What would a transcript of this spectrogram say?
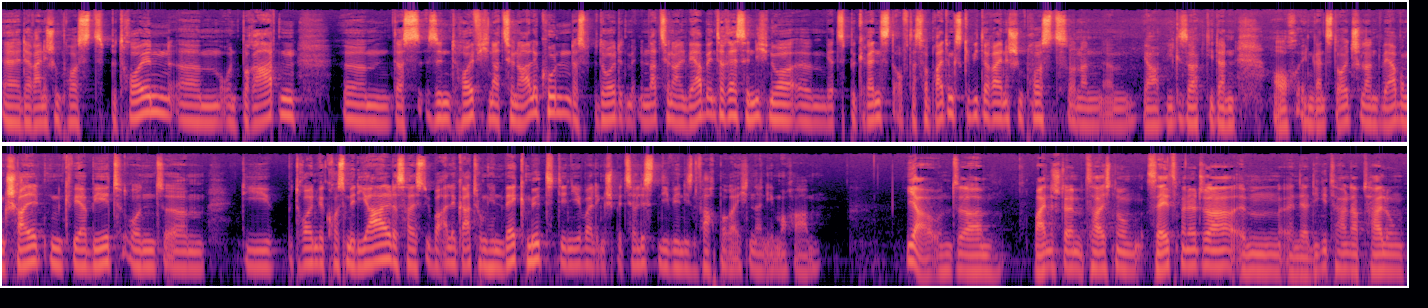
äh, der Rheinischen Post betreuen ähm, und beraten. Ähm, das sind häufig nationale Kunden. Das bedeutet mit einem nationalen Werbeinteresse, nicht nur ähm, jetzt begrenzt auf das Verbreitungsgebiet der Rheinischen Post, sondern ähm, ja, wie gesagt, die dann auch in ganz Deutschland Werbung schalten, querbeet und ähm, die betreuen wir crossmedial, das heißt über alle Gattungen hinweg mit den jeweiligen Spezialisten, die wir in diesen Fachbereichen dann eben auch haben. Ja, und ähm, meine Stellenbezeichnung Sales Manager im, in der digitalen Abteilung,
